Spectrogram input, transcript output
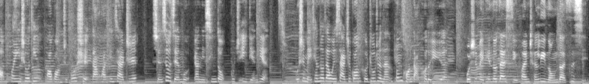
好，欢迎收听华广直播室《大话天下之选秀节目》，让你心动不止一点点。我是每天都在为夏之光和周震南疯狂打 call 的玉渊，我是每天都在喜欢陈立农的四喜。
